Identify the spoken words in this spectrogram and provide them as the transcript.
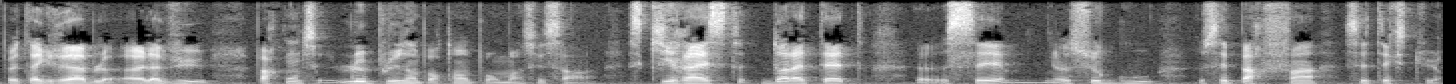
peut être agréable à la vue. Par contre, le plus important pour moi, c'est ça. Ce qui reste dans la tête, euh, c'est euh, ce goût, ces parfums, ces textures.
